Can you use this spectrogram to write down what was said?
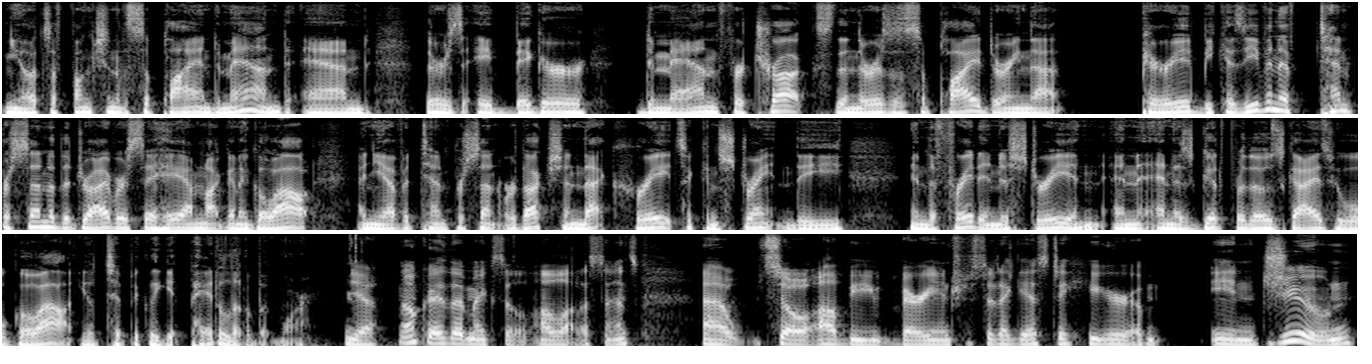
you know, it's a function of supply and demand. And there's a bigger demand for trucks than there is a supply during that period because even if 10% of the drivers say hey i'm not going to go out and you have a 10% reduction that creates a constraint in the in the freight industry and and and is good for those guys who will go out. You'll typically get paid a little bit more. Yeah. Okay. That makes a, a lot of sense. Uh, so i'll be very interested i guess to hear um, in June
